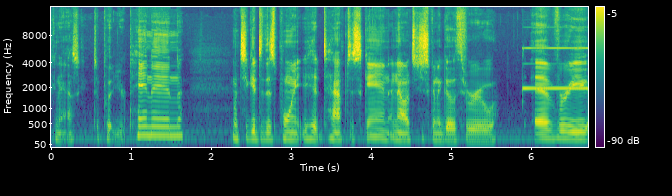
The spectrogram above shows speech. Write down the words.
it's going to ask to put your pin in. Once you get to this point, you hit tap to scan, and now it's just going to go through every.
